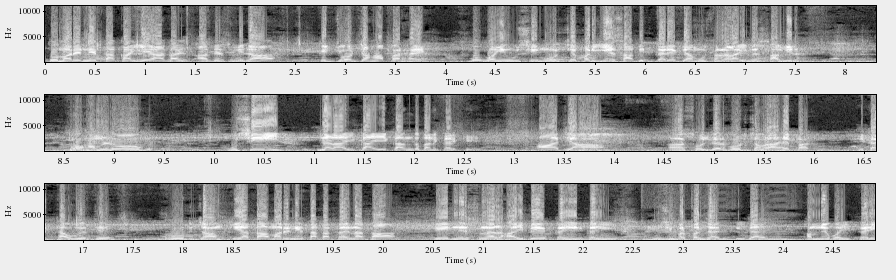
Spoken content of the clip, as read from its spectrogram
तो हमारे नेता का ये आदेश आदेश मिला कि जो जहाँ पर है वो वहीं उसी मोर्चे पर ये साबित करे कि हम उस लड़ाई में शामिल हैं। तो हम लोग उसी लड़ाई का एक अंग बन करके आज यहाँ सोल्जर बोर्ड चौराहे पर इकट्ठा हुए थे। रोड जाम किया था। हमारे नेता का कहना था कि नेशनल हाईवे कहीं कहीं उसी पर पंचायत की जाए। हमने वही करी।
